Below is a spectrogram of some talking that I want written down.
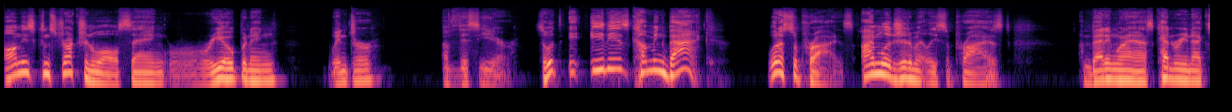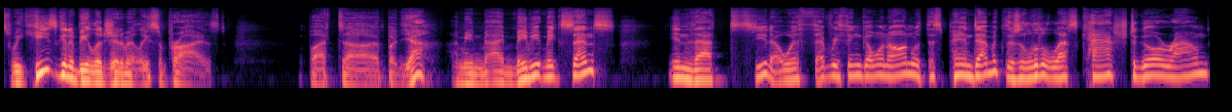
on these construction walls saying reopening winter of this year. So it, it, it is coming back. What a surprise. I'm legitimately surprised. I'm betting when I ask Henry next week, he's going to be legitimately surprised. But uh, but yeah, I mean, I, maybe it makes sense in that you know with everything going on with this pandemic, there's a little less cash to go around,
